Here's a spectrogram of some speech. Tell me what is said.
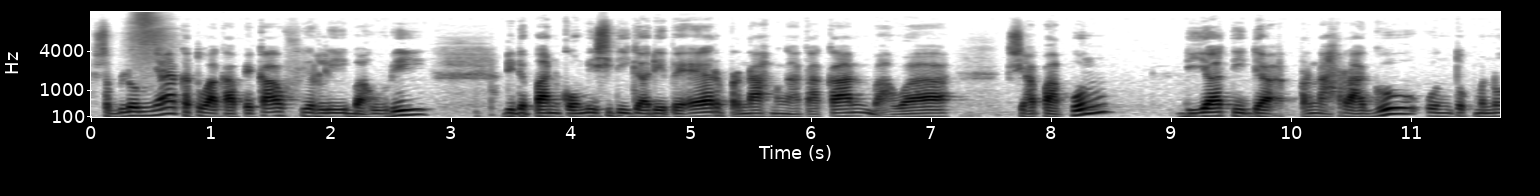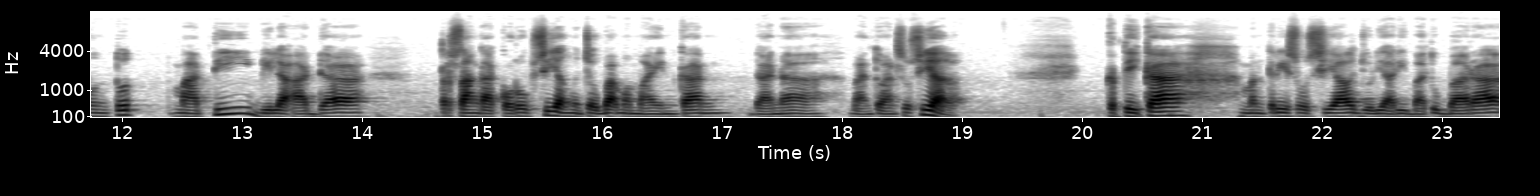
sebelumnya Ketua KPK Firly Bahuri di depan Komisi 3 DPR pernah mengatakan bahwa siapa pun dia tidak pernah ragu untuk menuntut mati bila ada tersangka korupsi yang mencoba memainkan dana bantuan sosial. Ketika Menteri Sosial Juliari Batubara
